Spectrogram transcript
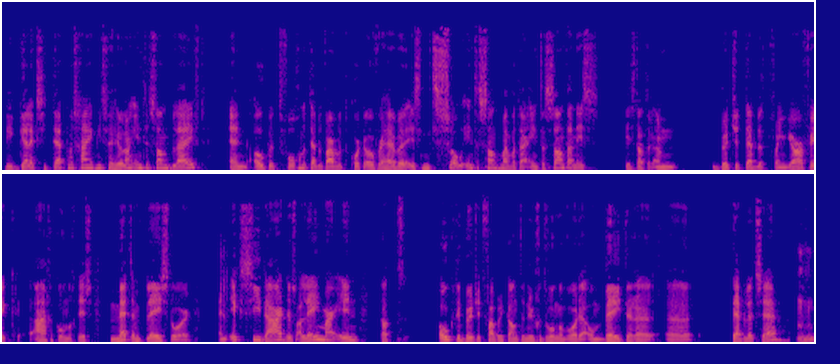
die Galaxy Tab waarschijnlijk niet zo heel lang interessant blijft. En ook het volgende tablet waar we het kort over hebben is niet zo interessant. Maar wat daar interessant aan is, is dat er een budget tablet van Jarvik aangekondigd is met een Play Store. En ik zie daar dus alleen maar in dat ook de budgetfabrikanten nu gedwongen worden om betere uh, tablets. Hè? Een Mhm.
